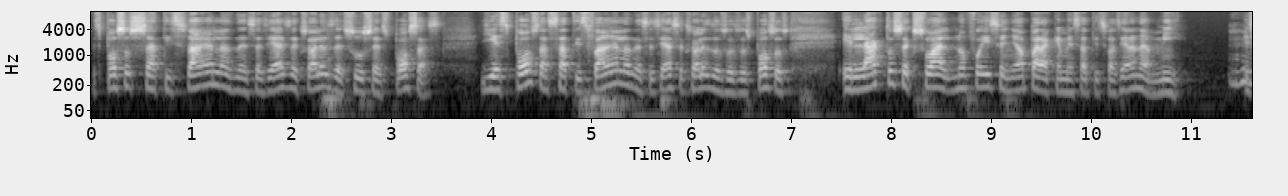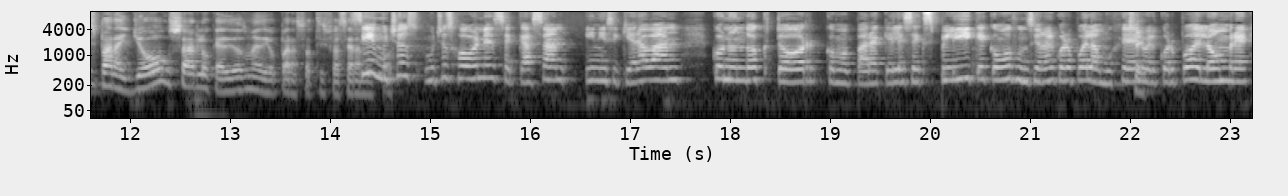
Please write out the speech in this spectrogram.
esposos satisfagan las necesidades sexuales de sus esposas y esposas satisfagan las necesidades sexuales de sus esposos. El acto sexual no fue diseñado para que me satisfacieran a mí, es para yo usar lo que Dios me dio para satisfacer a sí, muchos, muchos jóvenes se casan y ni siquiera van con un doctor como para que les explique cómo funciona el cuerpo de la mujer o el cuerpo del hombre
